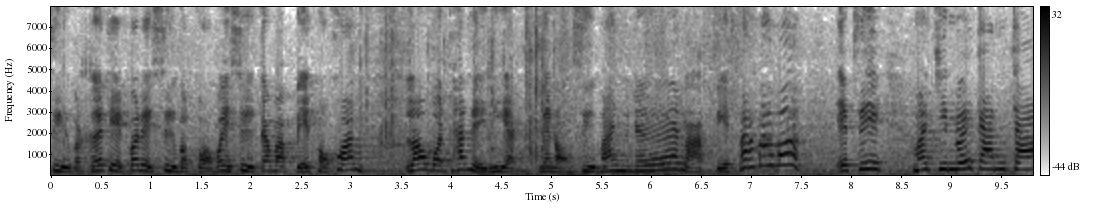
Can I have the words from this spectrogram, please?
ซื้อบักเขือเทศว่าได้ซื้อบักกอกว่าได้ซื้อแต่ว่าเป็ดพอค่อน เล่าบนท่านไหนเลี้ยง แม่น้องซื้อมาอยู่เด้อลาบเป็ดมามามาเอฟซีมากินด้วยกันจ้า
